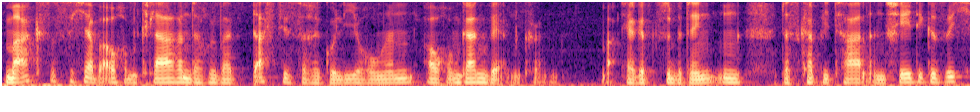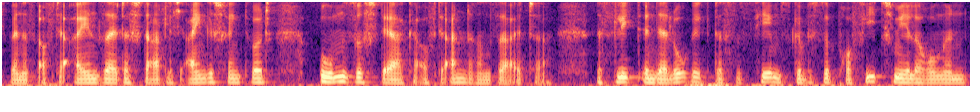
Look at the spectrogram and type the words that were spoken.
Marx ist sich aber auch im Klaren darüber, dass diese Regulierungen auch umgangen werden können. Er gibt zu bedenken, das Kapital entschädige sich, wenn es auf der einen Seite staatlich eingeschränkt wird, umso stärker auf der anderen Seite. Es liegt in der Logik des Systems, gewisse Profitschmälerungen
